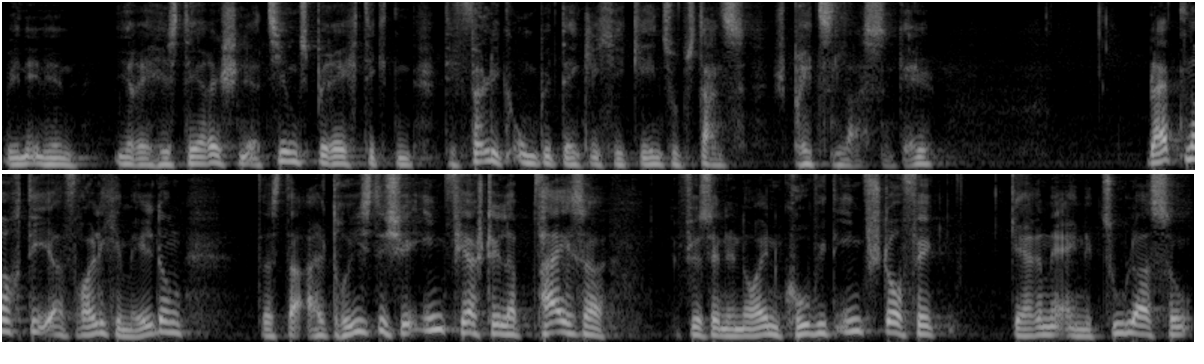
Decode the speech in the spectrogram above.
wenn ihnen ihre hysterischen Erziehungsberechtigten die völlig unbedenkliche Gensubstanz spritzen lassen. Gell? Bleibt noch die erfreuliche Meldung, dass der altruistische Impfhersteller Pfizer für seine neuen Covid-Impfstoffe gerne eine Zulassung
